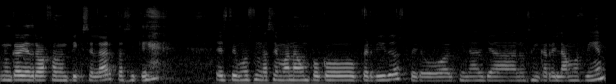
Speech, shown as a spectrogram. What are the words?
nunca había trabajado en pixel art, así que estuvimos una semana un poco perdidos, pero al final ya nos encarrilamos bien.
